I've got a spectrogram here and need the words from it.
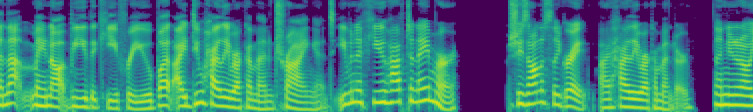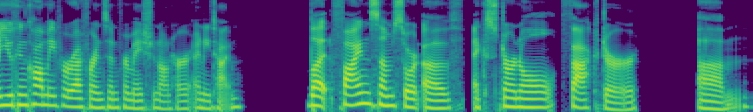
and that may not be the key for you, but I do highly recommend trying it, even if you have to name her. She's honestly great. I highly recommend her. And you know, you can call me for reference information on her anytime. But find some sort of external factor um,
